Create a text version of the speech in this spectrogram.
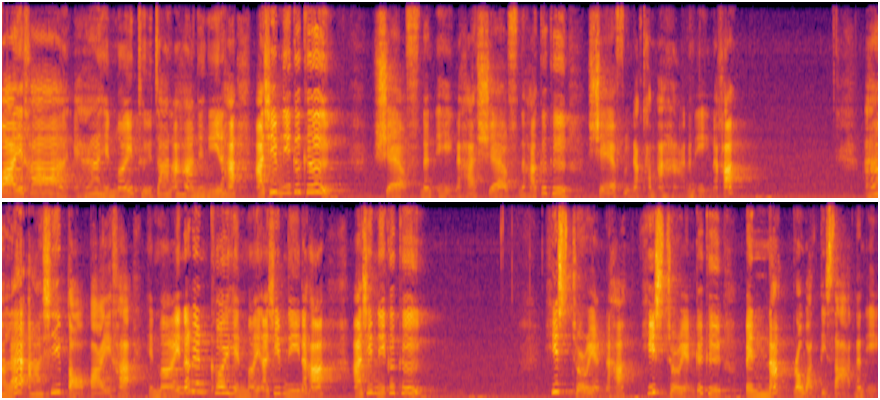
ไปค่ะอ่าเห็นไหมถือจานอาหารอย่างนี้นะคะ อาชีพนี้ก็คือเชฟนั่นเองนะคะเชฟนะคะก็คือเชฟหรือนักทำอาหารนั่นเองนะคะอ่าและอาชีพต่อไปค่ะ เห็นไหมนักเรียนเคยเห็นไหมอาชีพนี้นะคะ อาชีพนี้ก็คือ historian นะคะ historian ก็คือเป็นนักประวัติศาสตร์นั่นเอง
